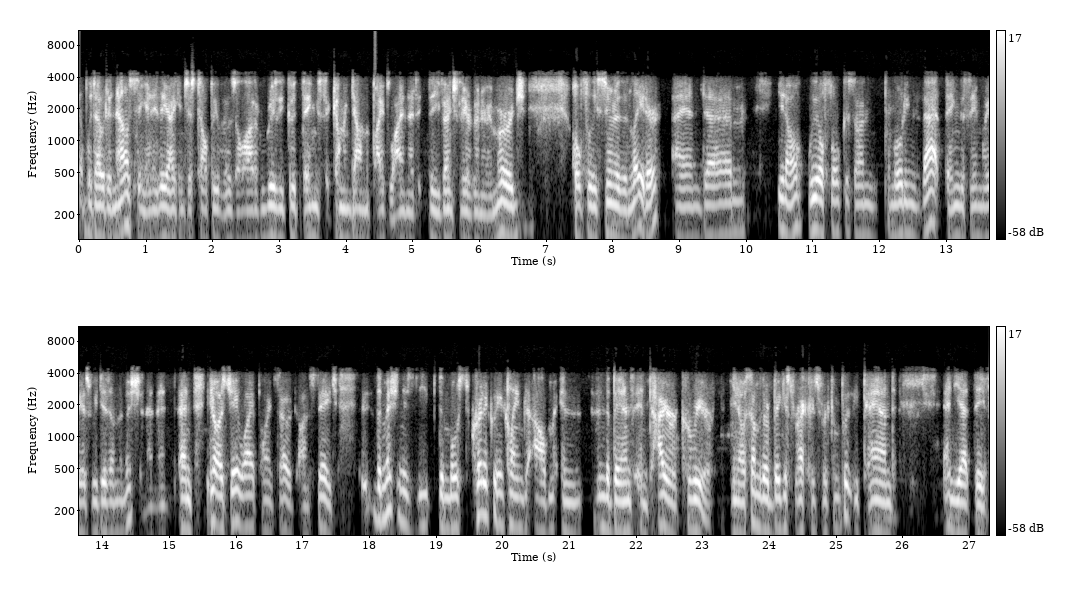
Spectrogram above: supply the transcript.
I, without announcing anything, I can just tell people there's a lot of really good things that coming down the pipeline that, that eventually are going to emerge, hopefully sooner than later. And um, you know, we'll focus on promoting that thing the same way as we did on the mission. And and, and you know, as JY points out on stage, the mission is the the most critically acclaimed album in in the band's entire career. You know, some of their biggest records were completely panned, and yet they've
